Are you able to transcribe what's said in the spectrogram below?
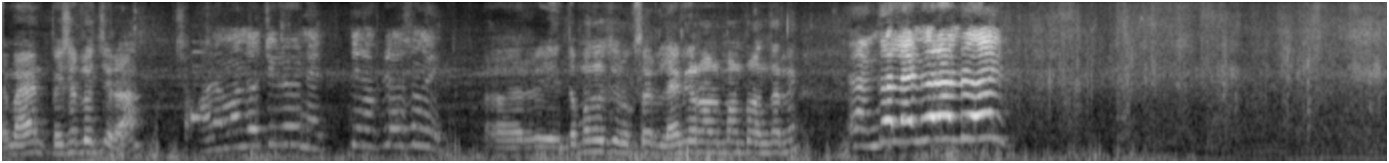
ఏమైనా పేషెంట్లు వచ్చారా? చాలా మంది వచ్చి నెత్తి నొప్పి వస్తుంది అరే ఎంతమంది వచ్చారు? ఒకసారి లైన్గా రమ్మంటారు అందరినీ. అందరూ లైన్గా రండి ఓయ్. అరే పెద్ద ముసలి అదా పిలుస్తుంది హాస్పిటల్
